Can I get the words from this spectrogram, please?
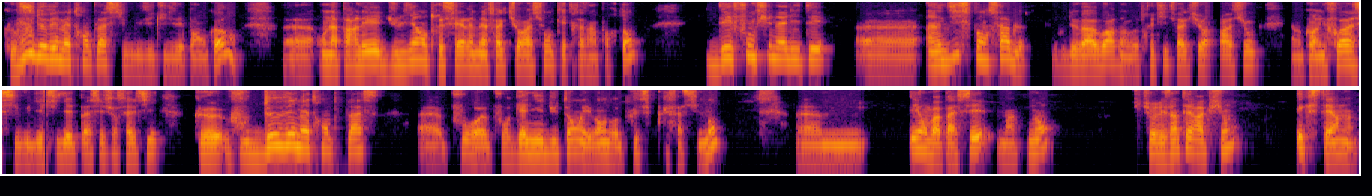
que vous devez mettre en place si vous ne les utilisez pas encore. on a parlé du lien entre CRM et facturation qui est très important des fonctionnalités euh, indispensables que vous devez avoir dans votre outil de facturation. Et encore une fois, si vous décidez de passer sur celle-ci, que vous devez mettre en place euh, pour, pour gagner du temps et vendre plus, plus facilement. Euh, et on va passer maintenant sur les interactions externes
